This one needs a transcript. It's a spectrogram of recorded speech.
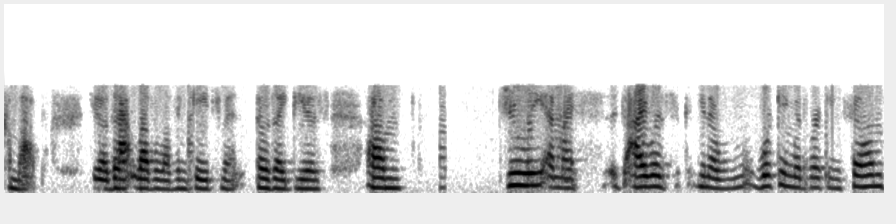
come up, you know that level of engagement, those ideas. Um, Julie and my I was, you know, working with Working Films.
